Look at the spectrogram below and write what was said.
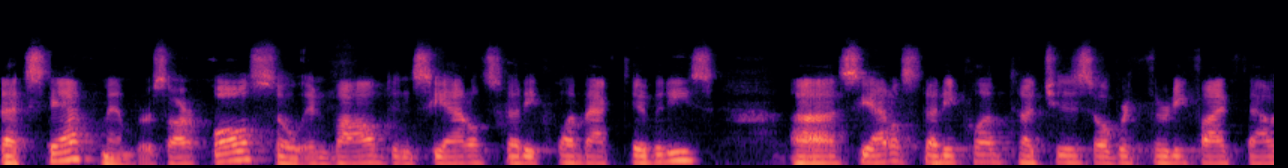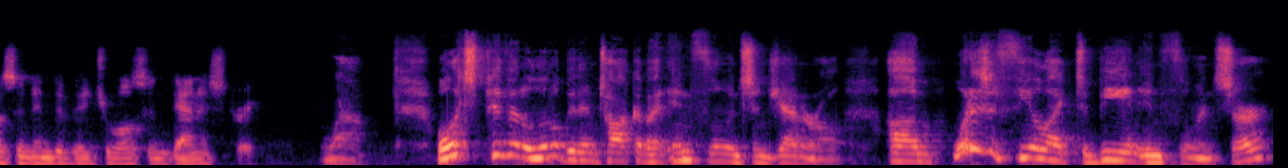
that staff members are also involved in Seattle Study Club activities, uh, Seattle Study Club touches over 35,000 individuals in dentistry. Wow. Well, let's pivot a little bit and talk about influence in general. Um, what does it feel like to be an influencer?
